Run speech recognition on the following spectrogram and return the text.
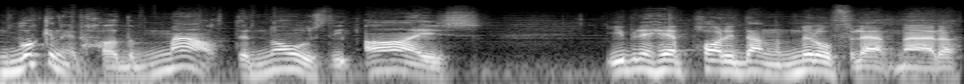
I'm looking at her, the mouth, the nose, the eyes, even the hair parted down the middle for that matter.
